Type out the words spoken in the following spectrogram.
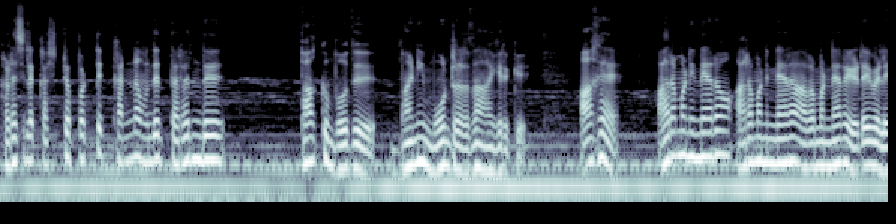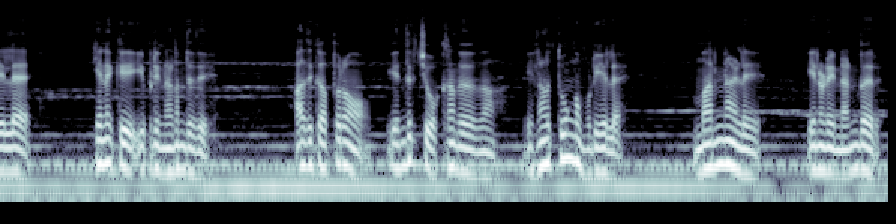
கடைசியில் கஷ்டப்பட்டு கண்ணை வந்து திறந்து பார்க்கும்போது மணி மூன்றரை தான் ஆகியிருக்கு. ஆக அரை மணி நேரம் அரை மணி நேரம் அரை மணி நேரம் இடைவேளையில் எனக்கு இப்படி நடந்தது. அதுக்கப்புறம் எந்திரிச்சு உக்காந்தது தான் என்னால் தூங்க முடியலை. மறுநாள் என்னுடைய நண்பர்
